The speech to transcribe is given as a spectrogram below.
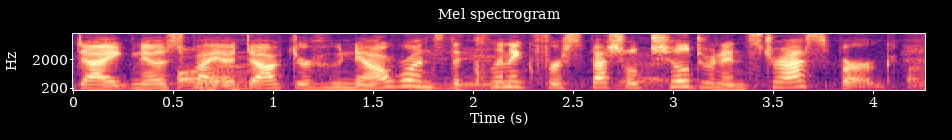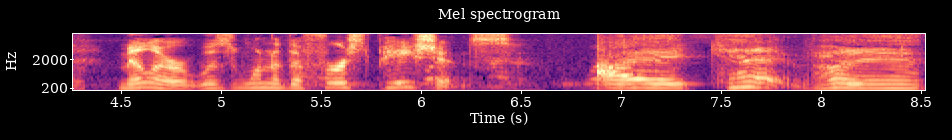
Diagnosed by a doctor who now runs the Clinic for Special Children in Strasburg, Miller was one of the first patients. I can't tell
